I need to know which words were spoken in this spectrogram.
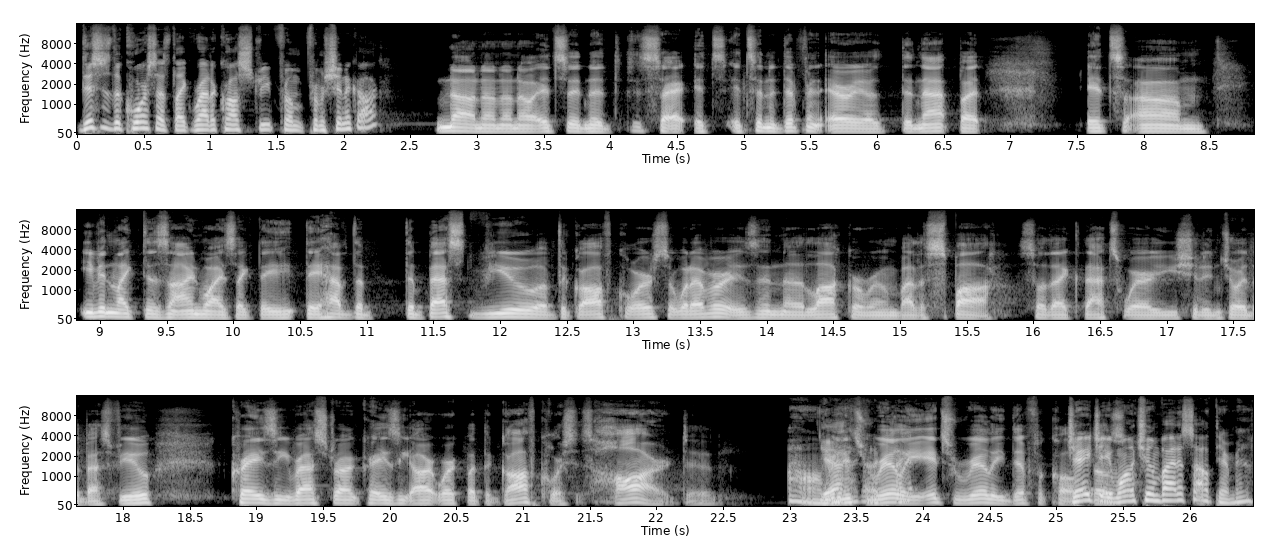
This is the course that's like right across the street from from Shinnecock. No, no, no, no. It's in a it's a- it's it's in a different area than that, but it's um even like design wise, like they they have the the best view of the golf course or whatever is in the locker room by the spa. So like that's where you should enjoy the best view. Crazy restaurant, crazy artwork, but the golf course is hard, dude. Oh, Yeah. man, I It's really it's really difficult. JJ, Those- why don't you invite us out there, man?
